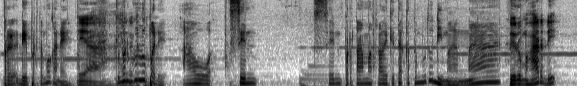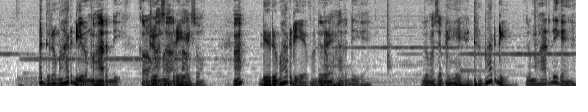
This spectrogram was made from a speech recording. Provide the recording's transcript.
per- dipertemukan ya Iya. cuman gue lupa deh awal scene scene pertama kali kita ketemu tuh di mana Di rumah Hardy. Eh, di rumah Hardy Di rumah Hardy kalau Di nggak rumah salah Hardy ya? langsung. Hah? di rumah Hardy ya Di bener rumah ya? Hardy kayak. Di rumah siapa? Eh, iya di rumah Hardy Di rumah Hardy kayaknya.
